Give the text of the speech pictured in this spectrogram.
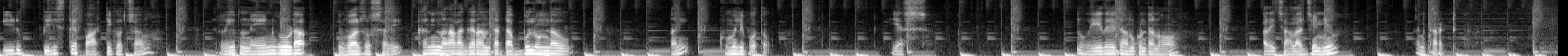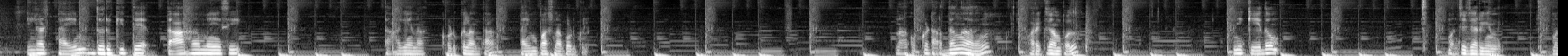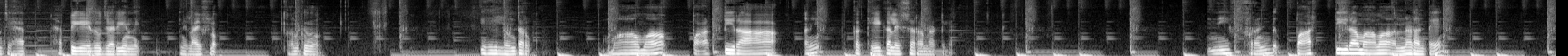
ఈడు పిలిస్తే పార్టీకి వచ్చాం రేపు నేను కూడా ఇవ్వాల్సి వస్తుంది కానీ నా దగ్గర అంత డబ్బులు ఉండవు అని కుమిలిపోతావు. ఎస్ నువ్వు ఏదైతే అనుకుంటానో అది చాలా జెన్యున్ అండ్ కరెక్ట్ ఇలా టైం దొరికితే దాహం వేసి తాగే నా కొడుకులంతా టైంపాస్ నా కొడుకులు. నాకు ఒక్కటి అర్థం కాదు. ఫర్ ఎగ్జాంపుల్ నీకేదో మంచి జరిగింది. మంచి హ్యాప్ హ్యాపీగా ఏదో జరిగింది నీ లైఫ్లో అనుకుందాం. వీళ్ళు ఉంటారు మామ పార్టీరా అని ఒక కేకలు వేస్తారు అన్నట్టుగా నీ ఫ్రెండ్ పార్టీరా మామ అన్నాడంటే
